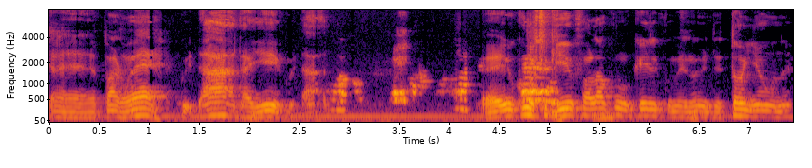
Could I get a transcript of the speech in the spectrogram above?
É, Paroé, cuidado aí, cuidado. É, eu consegui falar com aquele, como é o nome de Tonhão, né?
